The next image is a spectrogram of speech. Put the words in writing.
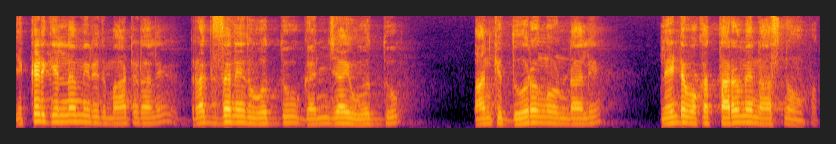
ఎక్కడికి వెళ్ళినా మీరు ఇది మాట్లాడాలి. డ్రగ్స్ అనేది వద్దు గంజాయి వద్దు. దానికి దూరంగా ఉండాలి. లేదంటే ఒక తరమే నాశనం అవుతుంది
